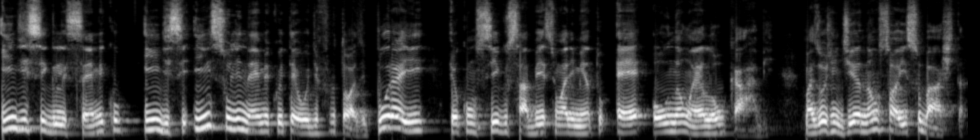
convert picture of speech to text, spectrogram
índice glicêmico, índice insulinêmico e teor de frutose. Por aí eu consigo saber se um alimento é ou não é low carb. Mas hoje em dia não só isso basta.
